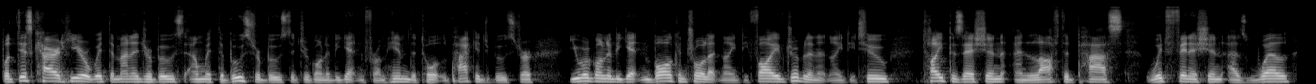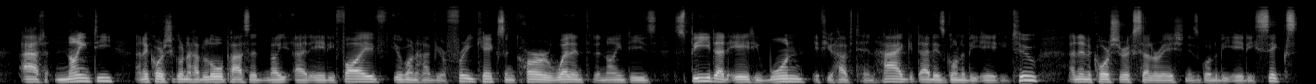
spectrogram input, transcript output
But this card here with the manager boost and with the booster boost that you're going to be getting from him, the total package booster, you are going to be getting ball control at 95, dribbling at 92, tight possession and lofted pass with finishing as well at 90. And of course, you're going to have low pass at, at 85. You're going to have your free kicks and curl well into the 90s. Speed at 81. If you have Ten Hag, that is going to be 82. And then, of course, your acceleration is going to be 86,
